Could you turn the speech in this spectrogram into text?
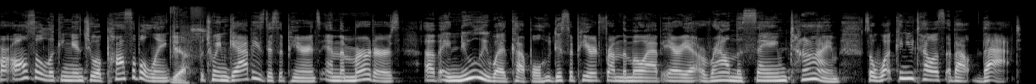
are also looking into a possible link Yes. between Gabby's disappearance and the murders of a newlywed couple who disappeared from the Moab area around the same time. So what can you tell us about that?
